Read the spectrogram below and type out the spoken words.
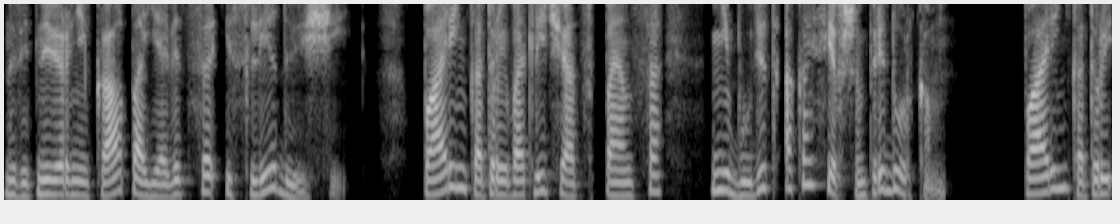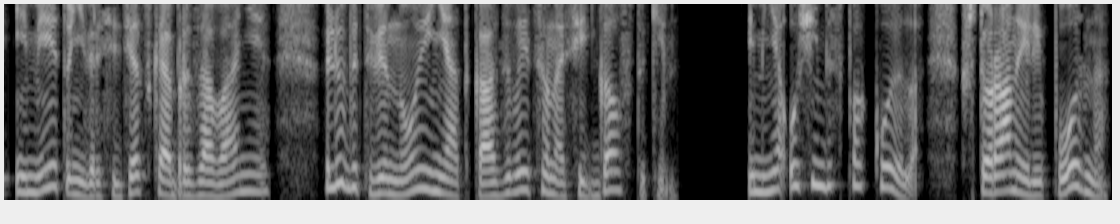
но ведь наверняка появится и следующий. Парень, который, в отличие от Спенса, не будет окосевшим придурком. парень, который имеет университетское образование, любит вино и не отказывается носить галстуки. И меня очень беспокоило, что рано или поздно,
